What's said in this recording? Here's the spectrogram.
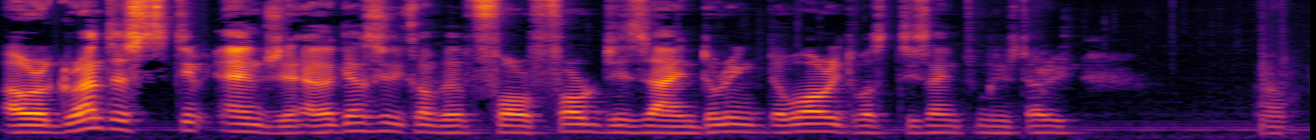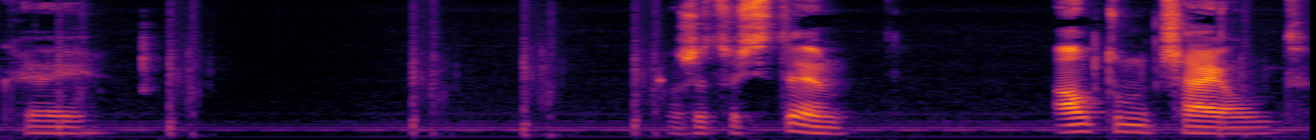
Our greatest steam engine, elegantly complete for Ford design. During the war, it was designed to military. Okej. Może coś z tym. Autumn Child.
